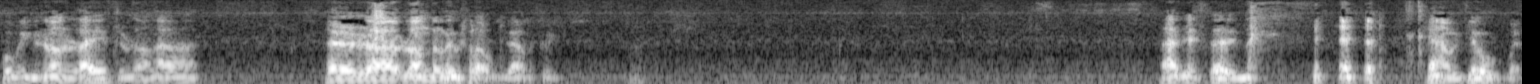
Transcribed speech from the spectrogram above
Before we could run a raft or run, uh, uh, run the loose logs out of the creek. I just studied. kind of a joke, but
